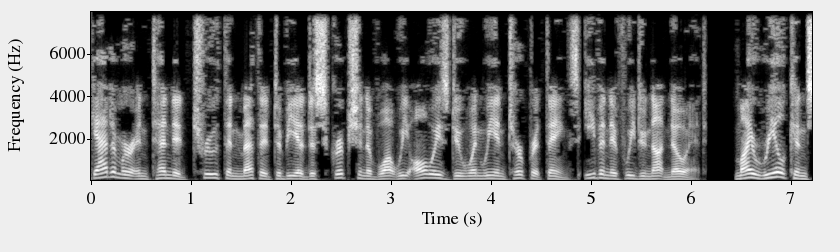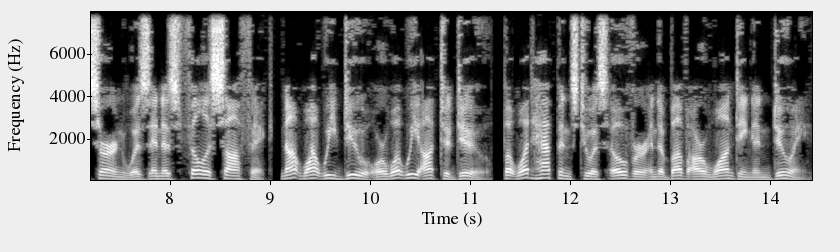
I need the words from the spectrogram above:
Gadamer intended truth and method to be a description of what we always do when we interpret things even if we do not know it. My real concern was and is philosophic, not what we do or what we ought to do, but what happens to us over and above our wanting and doing.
